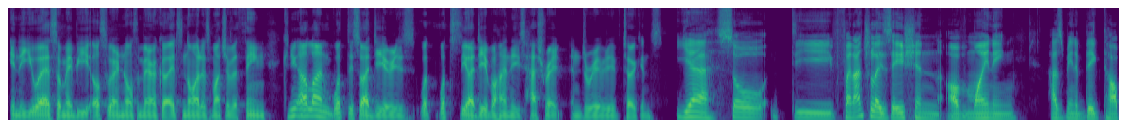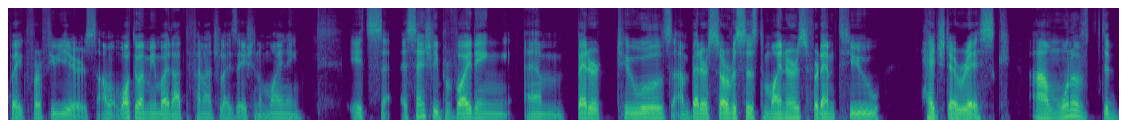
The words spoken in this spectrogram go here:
in the US or maybe elsewhere in North America, it's not as much of a thing. Can you outline what this idea is? What what's the idea behind these hash rate and derivative tokens? Yeah, so the financialization of mining has been a big topic for a few years. Um, what do I mean by that? The financialization of mining. It's essentially providing um, better tools and better services to miners for them to hedge their risk. And one of the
